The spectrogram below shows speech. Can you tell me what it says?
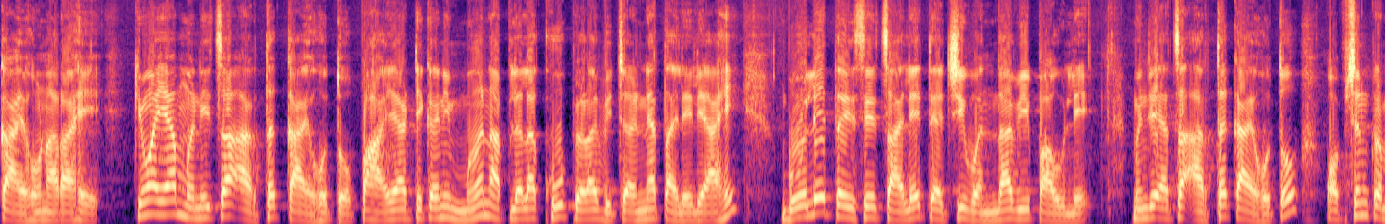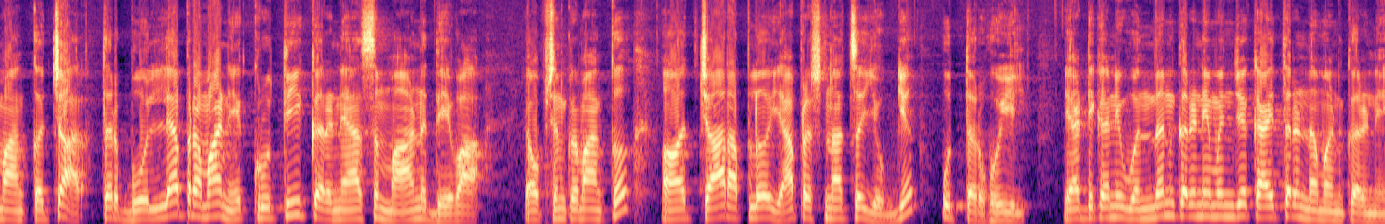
काय होणार आहे? किंवा या म्हणीचा अर्थ काय होतो? पहा या ठिकाणी मन आपल्याला खूप वेळा विचारण्यात आलेले आहे. बोले तैसे चाले त्याची वंदावी पाऊले. म्हणजे याचा अर्थ काय होतो? ऑप्शन क्रमांक चार. तर बोलल्याप्रमाणे कृती करण्यास मान देवा. ऑप्शन क्रमांक चार आपलं या प्रश्नाचं योग्य उत्तर होईल. या ठिकाणी वंदन करणे म्हणजे काय तर नमन करणे.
